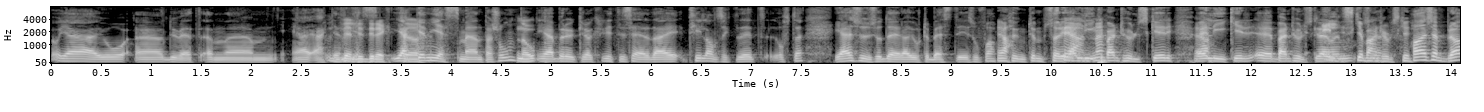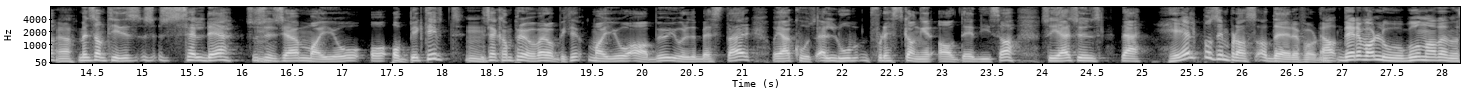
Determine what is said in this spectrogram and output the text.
Og jeg er jo, uh, du vet, en uh, Jeg er ikke en, Veldig yes, direkte. jeg er ikke en yes man-person. Nope. Jeg bruker å kritisere deg til ansiktet ditt ofte. Jeg syns jo dere har gjort det best i sofa. Ja. Punktum. Sorry, jeg liker Bernt Hulsker. Jeg liker eh, Bernt Hulsker. Jeg Elsker Bernt Hulsker. Han er kjempebra. Ja. Men samtidig, selv det, så syns jeg Mayo og objektivt Mm. Hvis jeg kan prøve å være objektiv Mayo og Abu gjorde det best der. Og jeg, kos, jeg lo flest ganger av det de sa. Så jeg syns det er helt på sin plass at dere får den. Ja, dere var logoen av denne,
